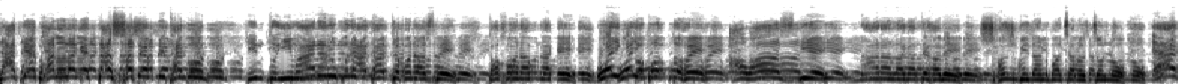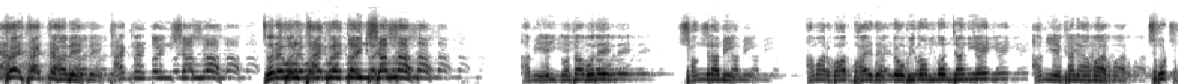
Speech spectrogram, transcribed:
যাকে ভালো লাগে তার সাথে আপনি থাকুন। কিন্তু ইমানের উপরে আঘাত যখন আসবে তখন আপনাকে ঐক্যবদ্ধ হয়ে আওয়াজ দিয়ে নারা লাগাতে হবে সংবিধান বাঁচানোর জন্য এক হয়ে থাকতে হবে। থাকবেন তো ইনশাল্লাহ জোরে বলুন থাকবেন তো ইনশাল্লাহ আমি এই কথা বলে সংগ্রামী আমার বাপ ভাইদেরকে অভিনন্দন জানিয়ে আমি এখানে আমার ছোট্ট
